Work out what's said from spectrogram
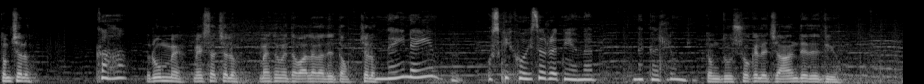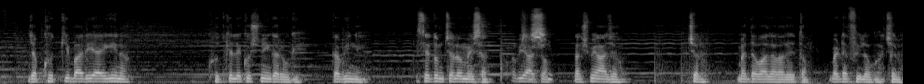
तुम चलो। कहाँ? रूम में मेरे साथ चलो मैं तुम्हें दवा लगा देता हूँ चलो। नहीं नहीं उसकी कोई ज़रूरत नहीं है मैं मैं कर लूँगी। तुम दूसरों के लिए जान दे देती हो। जब खुद की बारी आएगी ना खुद के लिए कुछ नहीं करोगी कभी नहीं। इसलिए तुम चलो मेरे साथ अभी आ जाओ लक्ष्मी आ जाओ। चलो मैं दवा लगा देता हूँ बेटर फील होगा चलो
